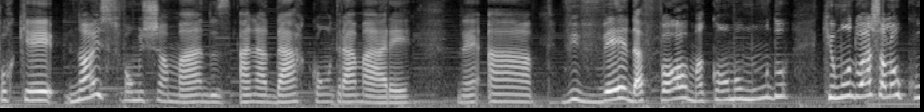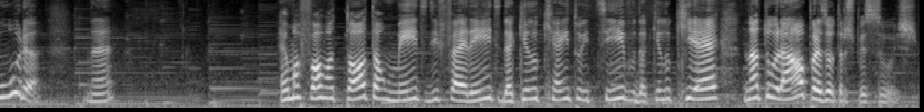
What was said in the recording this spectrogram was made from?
Porque nós fomos chamados a nadar contra a maré, né? A viver da forma como o mundo que o mundo acha loucura, né? É uma forma totalmente diferente daquilo que é intuitivo, daquilo que é natural para as outras pessoas.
